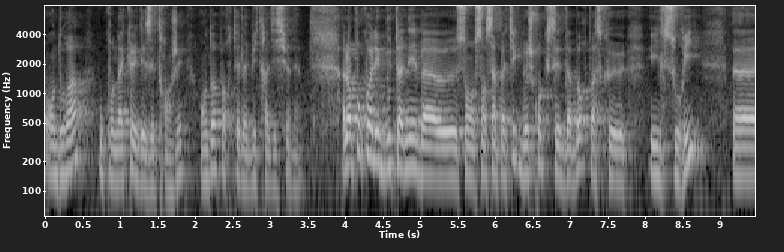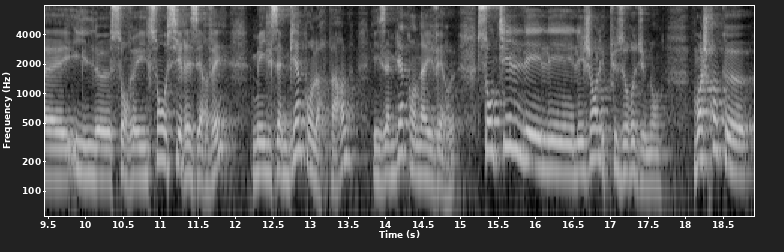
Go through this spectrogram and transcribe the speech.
on doit, ou qu'on accueille des étrangers, on doit porter l'habit traditionnel. Alors pourquoi les Bhoutanais ben, sont, sont, sympathiques? Ben, Je crois que c'est d'abord parce qu'ils sourient. Euh, ils, sont, ils sont aussi réservés, mais ils aiment bien qu'on leur parle, ils aiment bien qu'on aille vers eux. Sont-ils les, gens les plus heureux du monde? Moi, je crois que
